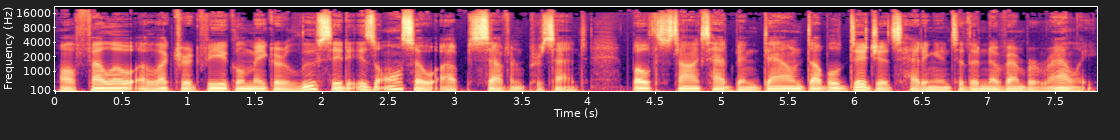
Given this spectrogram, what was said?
while fellow electric vehicle maker Lucid is also up 7%. Both stocks had been down double digits heading into the November rally.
